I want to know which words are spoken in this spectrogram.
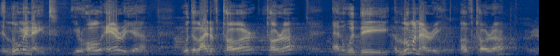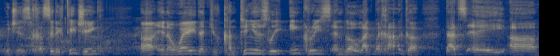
illuminate your whole area with the light of Torah, Torah, and with the luminary of Torah, which is Hasidic teaching, uh, in a way that you continuously increase and go. Like by Hanukkah, that's a uh,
